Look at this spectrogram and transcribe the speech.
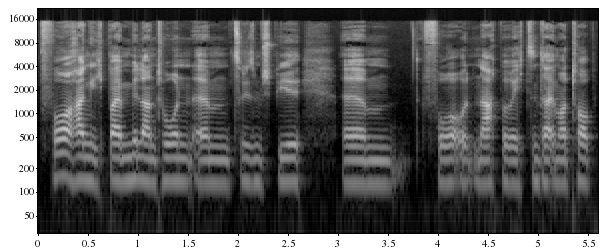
vorrangig beim Millanton ähm, zu diesem Spiel. Ähm, Vor- und Nachbericht sind da immer top.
